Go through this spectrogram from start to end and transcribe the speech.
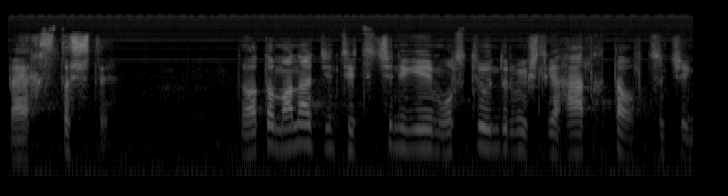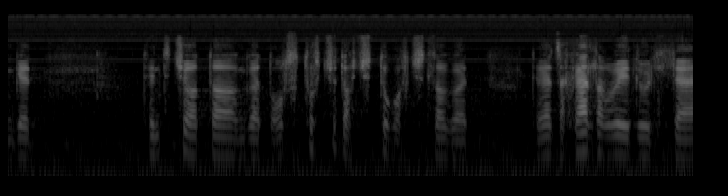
байх ёстой шүү дээ. Тэгээ одоо манай жин цэц чинь нэг ийм улс төрийн өндөр мэргэжлийн хаалгатай болцсон чинь ингээд тэнд чи одоо ингээд улс төрчид очдог болчлоо гэд тэгээ захиалга биелүүллээ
